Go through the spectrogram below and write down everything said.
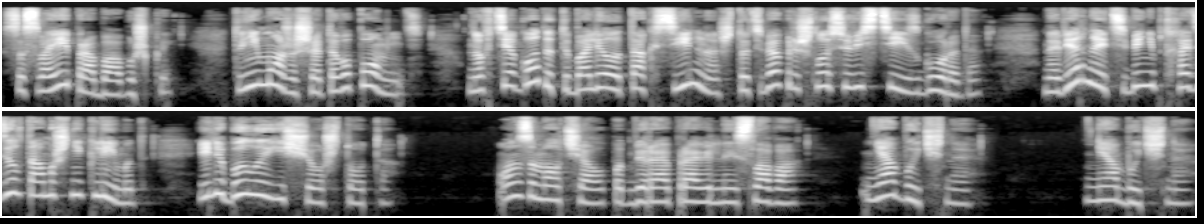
со своей прабабушкой. Ты не можешь этого помнить. Но в те годы ты болела так сильно, что тебя пришлось увезти из города. Наверное, тебе не подходил тамошний климат, или было еще что-то. Он замолчал, подбирая правильные слова. Необычное. Необычное.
